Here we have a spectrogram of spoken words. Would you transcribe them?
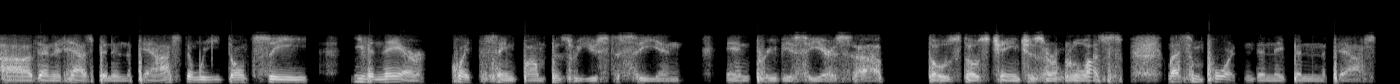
uh, than it has been in the past, and we don't see even there quite the same bump as we used to see in in previous years. Uh, those those changes are a little less less important than they've been in the past.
